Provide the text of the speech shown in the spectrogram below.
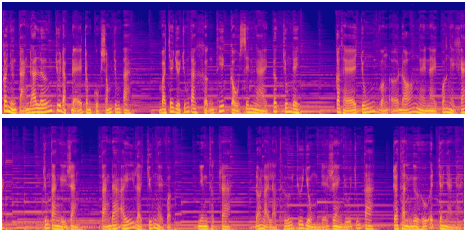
Có những tảng đá lớn Chúa đặt để trong cuộc sống chúng ta và cho dù chúng ta khẩn thiết cầu xin Ngài cất chúng đi, có thể chúng vẫn ở đó ngày này qua ngày khác. Chúng ta nghĩ rằng tảng đá ấy là chướng ngại vật, nhưng thật ra đó lại là thứ Chúa dùng để rèn giũa chúng ta trở thành người hữu ích cho nhà Ngài.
